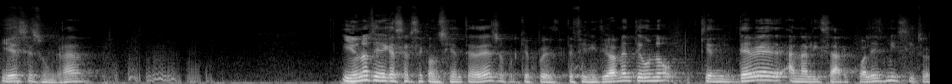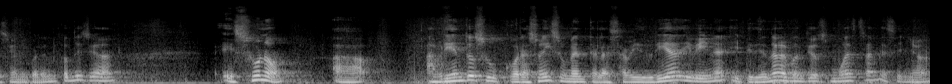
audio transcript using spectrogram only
Y ese es un grado. Y uno tiene que hacerse consciente de eso, porque pues definitivamente uno, quien debe analizar cuál es mi situación y cuál es mi condición, es uno ah, abriendo su corazón y su mente a la sabiduría divina y pidiéndole al buen Dios, muéstrame Señor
